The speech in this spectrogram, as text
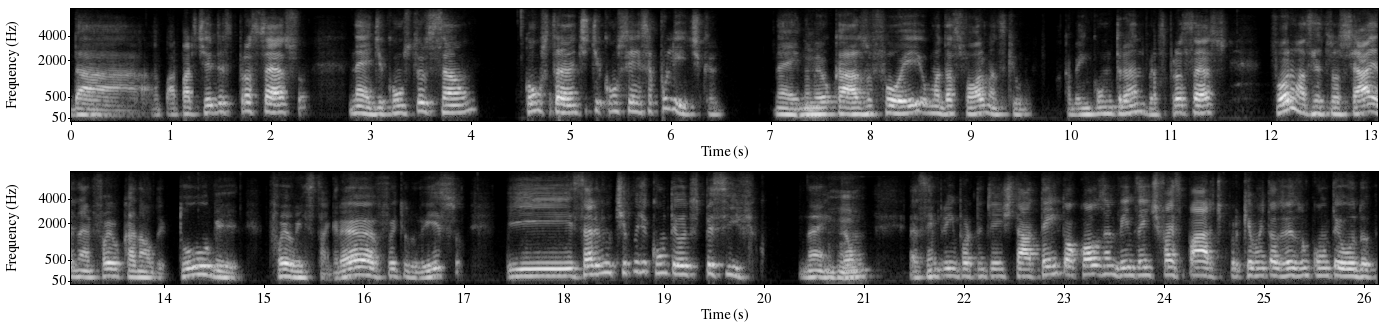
da a partir desse processo, né, de construção constante de consciência política. Né? E no uhum. meu caso foi uma das formas que eu acabei encontrando para esse processo, foram as redes sociais, né? Foi o canal do YouTube, foi o Instagram, foi tudo isso. E serve um tipo de conteúdo específico, né? Uhum. É sempre importante a gente estar atento a quais ambientes a gente faz parte, porque muitas vezes um conteúdo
